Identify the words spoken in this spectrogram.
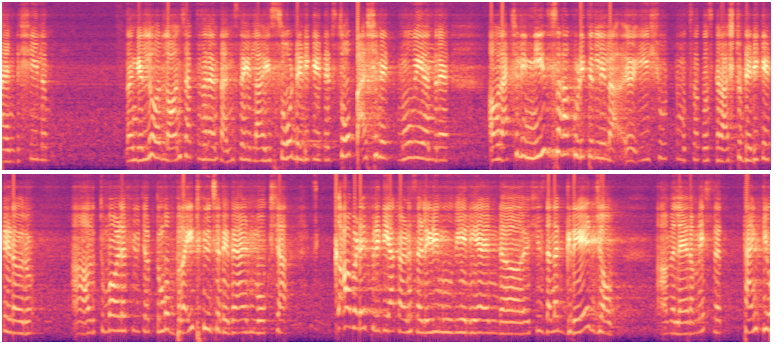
ಆ್ಯಂಡ್ ಶೀಲಂ, ನಂಗೆಲ್ಲೂ ಅವ್ರು ಲಾಂಚ್ ಆಗ್ತಿದ್ದಾರೆ ಅಂತ ಅನಿಸೇ ಇಲ್ಲ. ಈ so dedicated so passionate movie ಅಂದರೆ ಅವ್ರು ಆ್ಯಕ್ಚುಲಿ ನೀರು ಸಹ ಕುಡಿತಿರ್ಲಿಲ್ಲ. ಈ ಶೂಟ್ ಮುಗ್ಸೋಕ್ಕೋಸ್ಕರ ಅಷ್ಟು ಡೆಡಿಕೇಟೆಡ್ ಅವರು. ಅವ್ರಿಗೆ ತುಂಬ ಒಳ್ಳೆ ಫ್ಯೂಚರ್ ತುಂಬ ಬ್ರೈಟ್ ಫ್ಯೂಚರ್ ಇದೆ. ಆ್ಯಂಡ್ ಮೋಕ್ಷ ಸಿಕ್ಕಾಬಡೆ ಪ್ರೀತಿಯಾಗಿ ಕಾಣಿಸ್ತಾಳೆ ಇಡೀ ಮೂವಿಯಲ್ಲಿ and she's done a great job ಆಮೇಲೆ ರಮೇಶ್ ಸರ್ ಥ್ಯಾಂಕ್ ಯು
